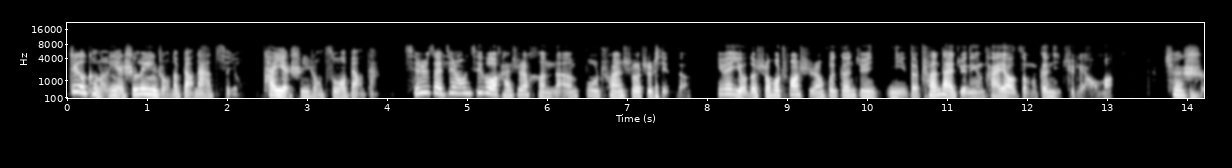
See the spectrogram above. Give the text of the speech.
这个可能也是另一种的表达自由，它也是一种自我表达。其实，在金融机构还是很难不穿奢侈品的，因为有的时候创始人会根据你的穿戴决定他要怎么跟你去聊嘛。确实，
